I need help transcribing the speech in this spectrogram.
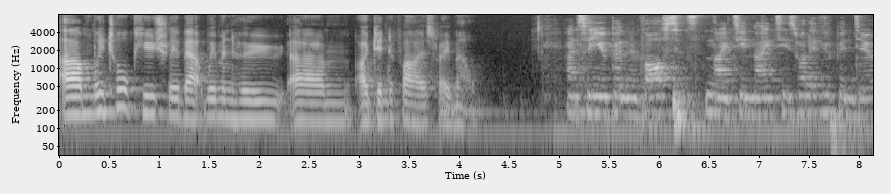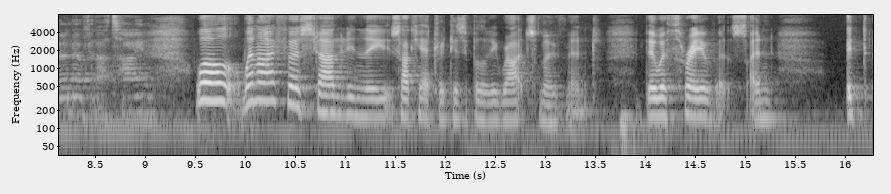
Um, we talk usually about women who um, identify as female. And so you've been involved since the 1990s. What have you been doing over that time? Well, when I first started in the psychiatric disability rights movement, there were three of us, and it,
